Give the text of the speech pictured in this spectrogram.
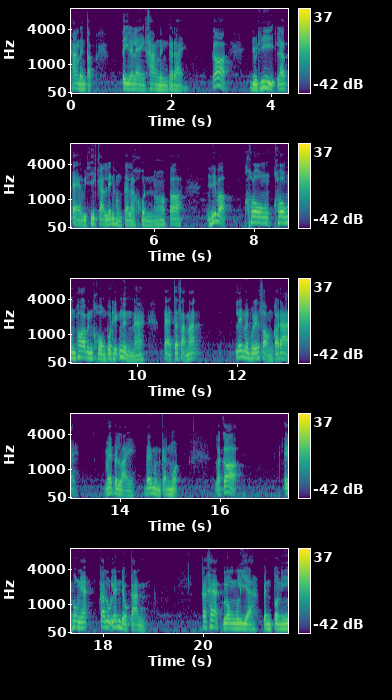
ข้างหนึ่งกับตีแรงๆอีกข้างหนึ่งก็ได้ ก็อยู่ที่แล้วแต่วิธีการเล่นของแต่ละคนเนาะก็อย่างที่บอก โครงโครงคุณพ่อเป็นโครงโปรเทคหนึ่งนะ แต่จะสามารถเล่นเป็นโปรเทคสองก็ได้ ไม่เป็นไรได้เหมือนกันหมด แล้วก็ไอ้พวกเนี้ยก็ลูกเล่นเดียวกัน ก็แค่ลงเลียเป็นตัวนี้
